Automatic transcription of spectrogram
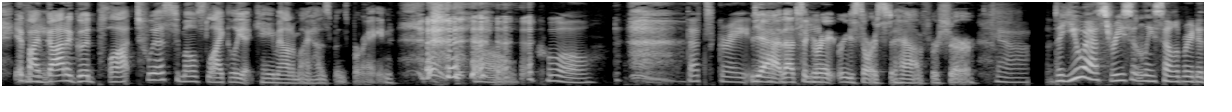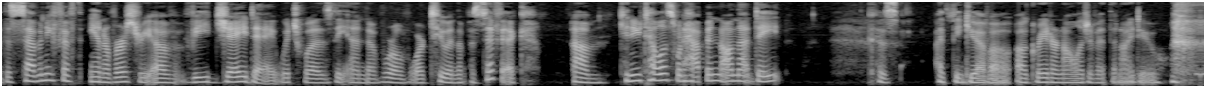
if I've got a good plot twist, most likely it came out of my husband's brain. oh, cool. That's great. Yeah, that's a great resource to have for sure. Yeah. The US recently celebrated the 75th anniversary of VJ Day, which was the end of World War II in the Pacific. Um, can you tell us what happened on that date? Because I think you have a, a greater knowledge of it than I do.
